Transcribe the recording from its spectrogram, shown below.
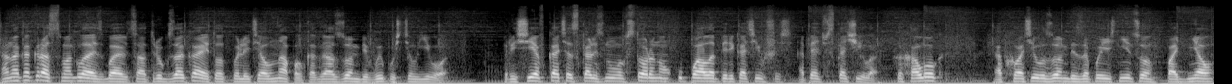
Она как раз смогла избавиться от рюкзака, и тот полетел на пол, когда зомби выпустил его. Присев, Катя скользнула в сторону, упала, перекатившись, опять вскочила. Хохолок обхватил зомби за поясницу, поднял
